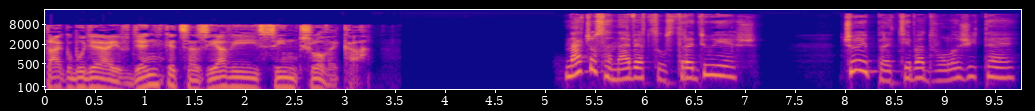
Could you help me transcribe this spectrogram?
Tak bude aj v deň, keď sa zjaví syn človeka. Na čo sa najviac sústreďuješ? Čo je pre teba dôležité?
